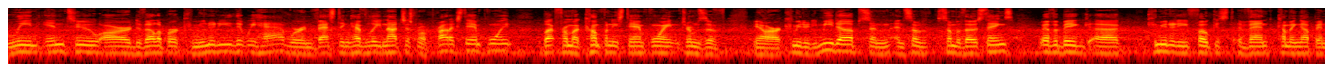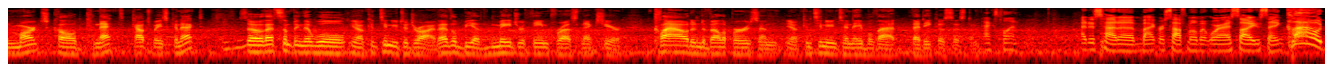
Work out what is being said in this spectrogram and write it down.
lean into our developer community that we have. We're investing heavily, not just from a product standpoint, but from a company standpoint in terms of you know our community meetups and and some some of those things. We have a big uh, community-focused event coming up in March called Connect, Couchbase Connect. Mm-hmm. So that's something that we'll you know continue to drive. That'll be a major theme for us next year. Cloud and developers, and you know continuing to enable that that ecosystem. Excellent. I just had a Microsoft moment where I saw you saying "cloud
